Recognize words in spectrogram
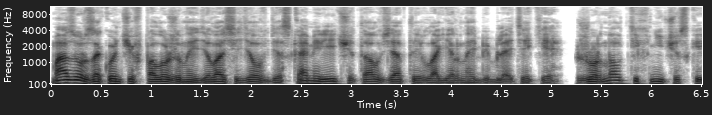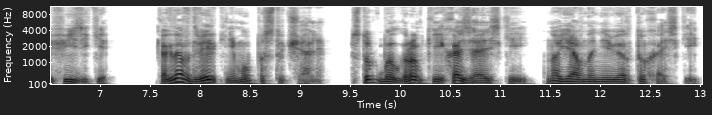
Мазур, закончив положенные дела, сидел в дескамере и читал взятый в лагерной библиотеке журнал технической физики, когда в дверь к нему постучали. Стук был громкий хозяйский, но явно не вертухайский.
